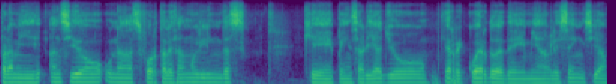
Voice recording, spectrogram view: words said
Para mí han sido unas fortalezas muy lindas que pensaría yo que recuerdo desde mi adolescencia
